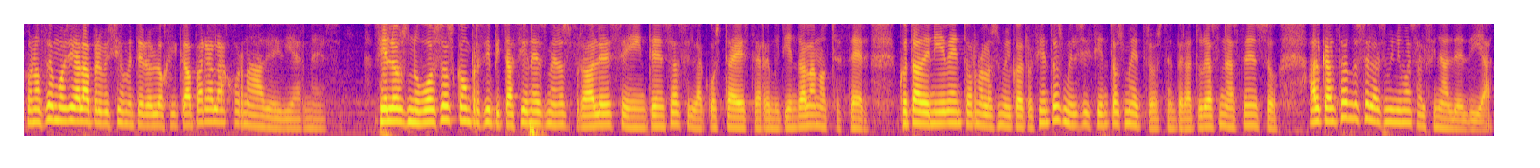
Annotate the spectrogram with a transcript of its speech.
Conocemos ya la previsión meteorológica para la jornada de hoy viernes. Cielos nubosos con precipitaciones menos probables e intensas en la costa este, remitiendo al anochecer. Cota de nieve en torno a los 1.400-1.600 metros, temperaturas en ascenso, alcanzándose las mínimas al final del día.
